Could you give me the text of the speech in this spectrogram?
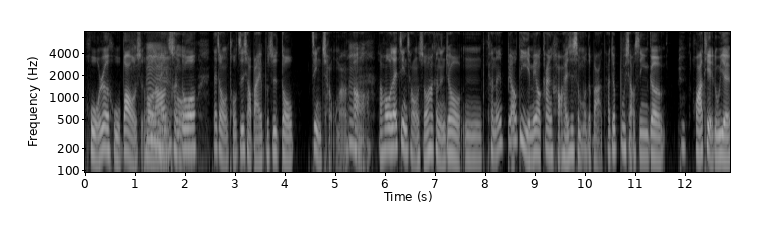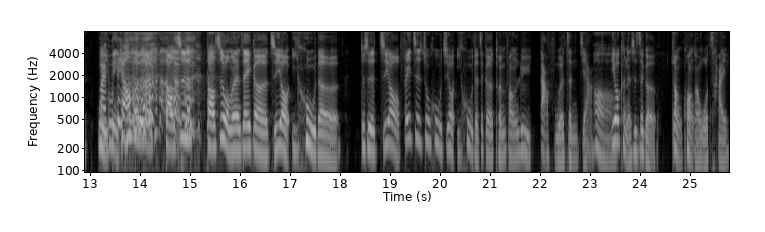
火热火爆的时候，嗯然后很多那种投资小白不是都进场嘛？然后在进场的时候，他可能就嗯，可能标的也没有看好还是什么的吧，他就不小心一个 滑铁卢也不卖一定，不掉。对不对？导致导致我们这个只有一户的，就是只有非自住户只有一户的这个囤房率大幅的增加，哦，也有可能是这个状况啊，我猜。对，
